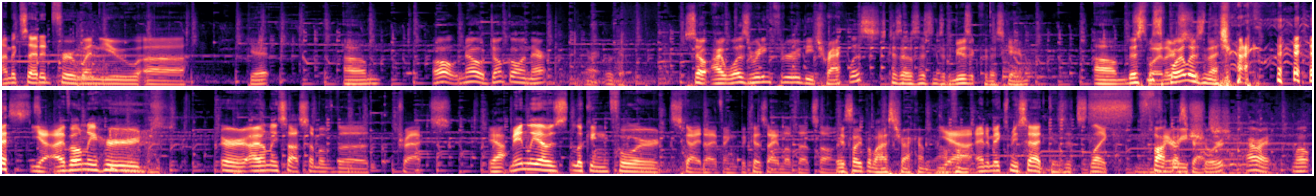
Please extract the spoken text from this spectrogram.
I'm excited for when you. Uh, Get. Um. Oh no! Don't go in there. All right, we're good. So I was reading through the track list because I was listening to the music for this game. Um, there's some Spoilers? spoilers in that track list. yeah, I've only heard, or I only saw some of the tracks. Yeah. Mainly, I was looking for skydiving because I love that song. It's like the last track on the album. yeah, and it makes me sad because it's like Fuck very short. All right. Well,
